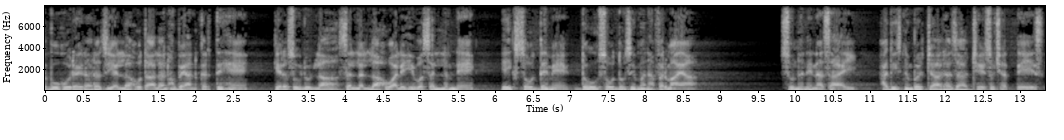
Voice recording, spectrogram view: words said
ابو حریرہ رضی اللہ تعالیٰ عنہ بیان کرتے ہیں کہ رسول اللہ صلی اللہ علیہ وسلم نے ایک سودے میں دو سودوں سے منع فرمایا۔ سنن نسائی، حدیث نمبر چار ہزار چھ سو چھتیس۔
